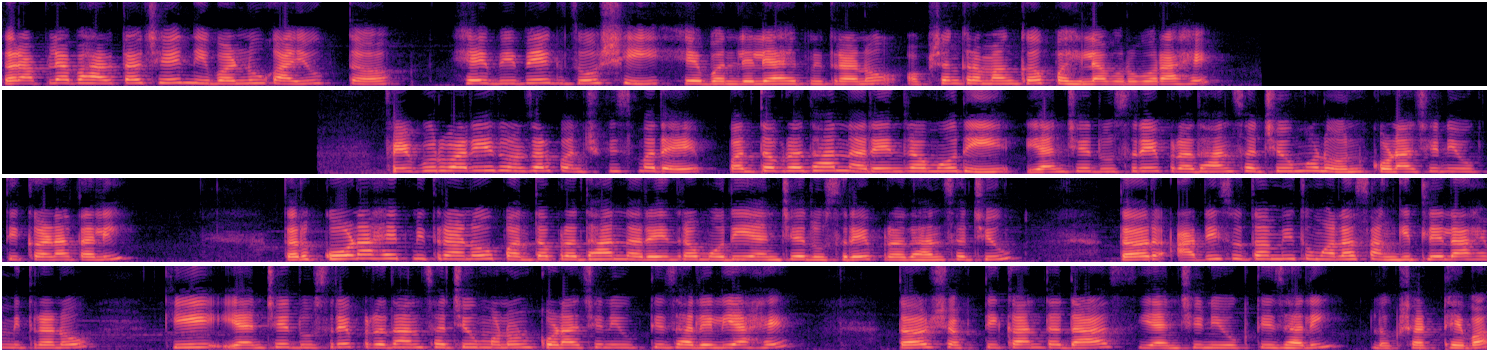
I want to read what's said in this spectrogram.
तर आपल्या भारताचे निवडणूक आयुक्त हे विवेक जोशी हे बनलेले आहेत मित्रांनो. ऑप्शन क्रमांक पहिला बरोबर आहे. फेब्रुवारी दोन हजार पंचवीसमध्ये पंतप्रधान नरेंद्र मोदी यांचे दुसरे प्रधान सचिव म्हणून कोणाची नियुक्ती करण्यात आली? तर कोण आहेत मित्रांनो? पंतप्रधान नरेंद्र मोदी यांचे दुसरे प्रधान सचिव. तर आधीसुद्धा मी तुम्हाला सांगितलेलं आहे मित्रांनो की यांचे दुसरे प्रधान सचिव म्हणून कोणाची नियुक्ती झालेली आहे? तर शक्तिकांत दास यांची नियुक्ती झाली. लक्षात ठेवा.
